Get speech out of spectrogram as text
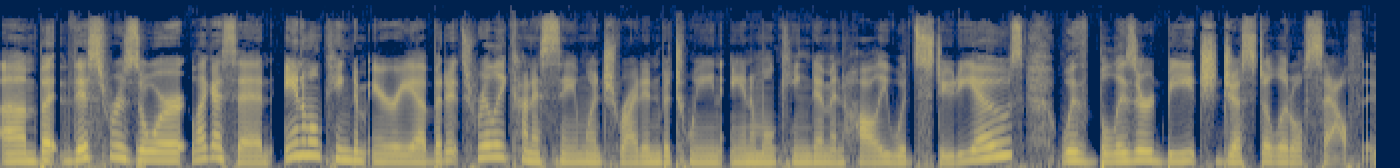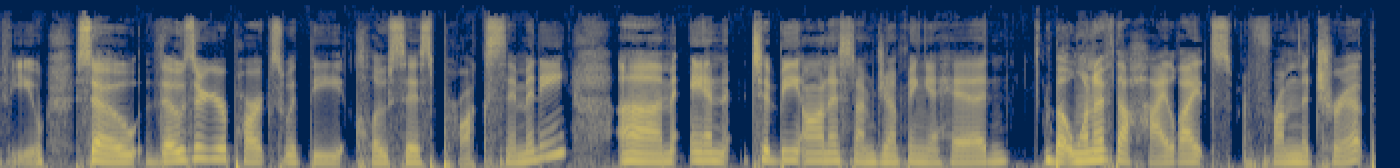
Um, but this resort, like I said, Animal Kingdom area, but it's really kind of sandwiched right in between Animal Kingdom and Hollywood Studios, with Blizzard Beach just a little south of you. So those are your parks with the closest proximity. Um, and to be honest, I'm jumping ahead but one of the highlights from the trip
